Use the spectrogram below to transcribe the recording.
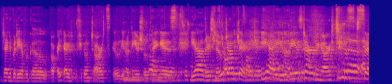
did anybody ever go, or, or if you're going to art school, you know, the usual thing Oh, is, yeah, like- yeah, there's no job there. Yeah, you'll be a starving artist. Yeah, so,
